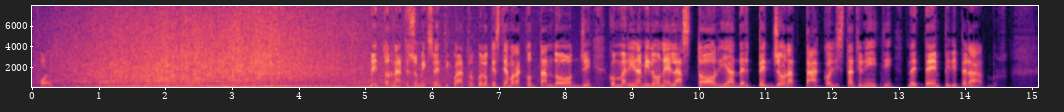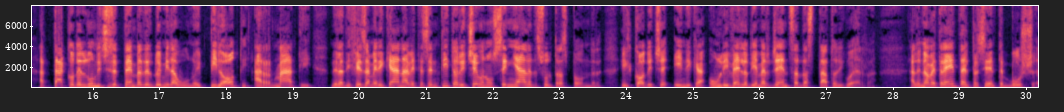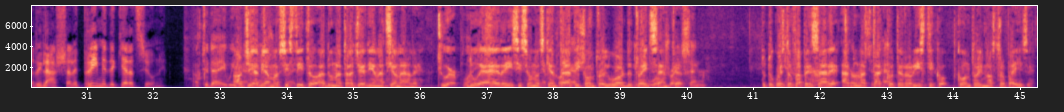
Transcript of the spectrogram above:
Bentornati su Mix24, quello che stiamo raccontando oggi con Marina Milone è la storia del peggior attacco agli Stati Uniti nei tempi di Pearl Harbor. Attacco dell'11 settembre del 2001. I piloti armati della difesa americana, avete sentito, ricevono un segnale sul transponder. Il codice indica un livello di emergenza da stato di guerra. Alle 9.30 il presidente Bush rilascia le prime dichiarazioni. Oggi abbiamo assistito ad una tragedia nazionale. Due aerei si sono schiantati contro il World Trade Center. Tutto questo fa pensare ad un attacco terroristico contro il nostro paese.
